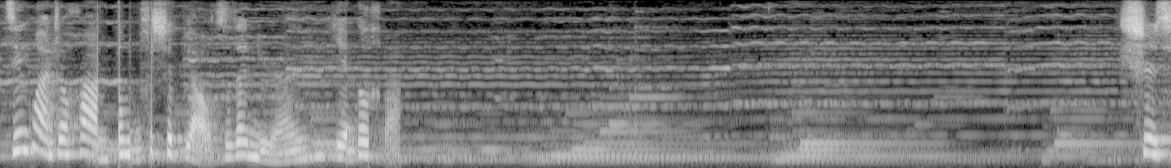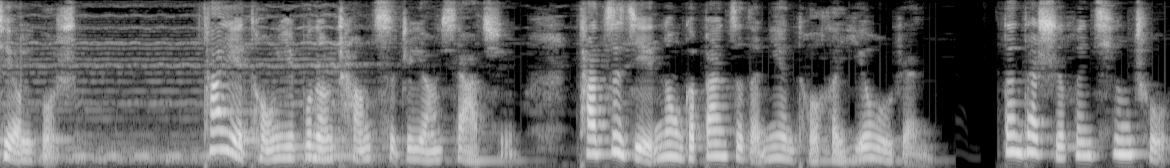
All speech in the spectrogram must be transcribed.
尽管这话是婊子的女人也够吧。”事情对过说，他也同意不能长此这样下去。他自己弄个班子的念头很诱人，但他十分清楚，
